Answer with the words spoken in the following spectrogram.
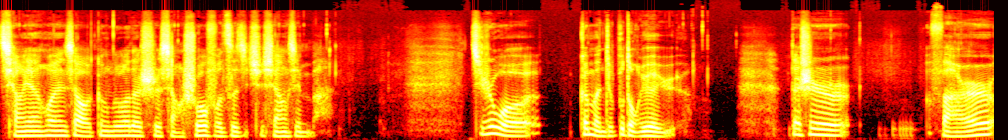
强颜欢笑，更多的是想说服自己去相信吧。其实我根本就不懂粤语，但是反而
